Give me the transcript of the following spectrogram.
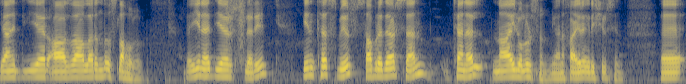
yani diğer azalarında ıslah olur. E, yine diğerleri in tesbir sabredersen tenel nail olursun. Yani hayra erişirsin. E,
